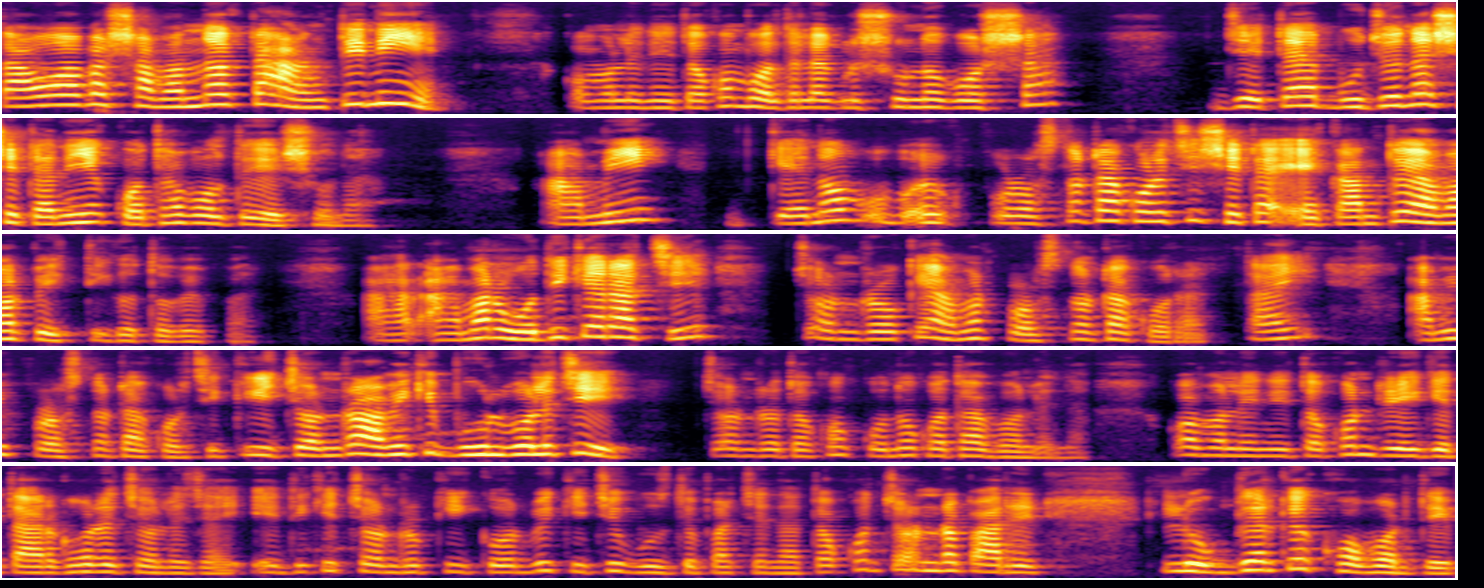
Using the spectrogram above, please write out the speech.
তাও আবার সামান্য একটা আংটি নিয়ে? কমলিনী তখন বলতে লাগল, শুনো বর্ষা, যেটা বুঝো না সেটা নিয়ে কথা বলতে এসো না। আমি কেন প্রশ্নটা করেছি সেটা একান্তই আমার ব্যক্তিগত ব্যাপার। আর আমার অধিকার আছে চন্দ্রকে আমার প্রশ্নটা করার। তাই আমি প্রশ্নটা করছি। কি চন্দ্র, আমি কি ভুল বলেছি? চন্দ্র তখন কোনো কথা বলে না। কমলিনী তখন রেগে তার ঘরে চলে যায়। এদিকে চন্দ্র কি করবে কিছু বুঝতে পারছে না। তখন চন্দ্র বাড়ির লোকদেরকে খবর দেয়।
